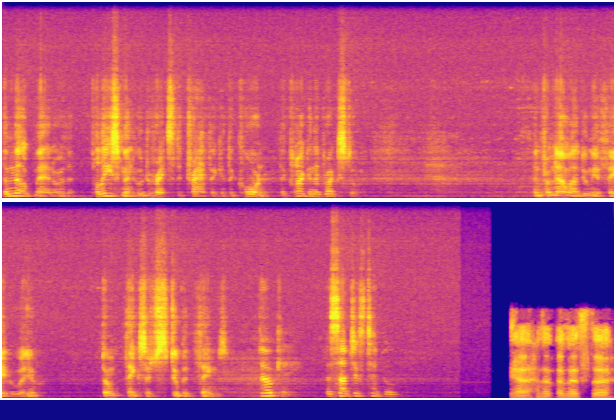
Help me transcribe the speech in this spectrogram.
the milkman or the policeman who directs the traffic at the corner, the clerk in the drugstore. And from now on, do me a favor, will you? Don't think such stupid things. Okay. The subject's taboo. yeah, and then, then there's the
